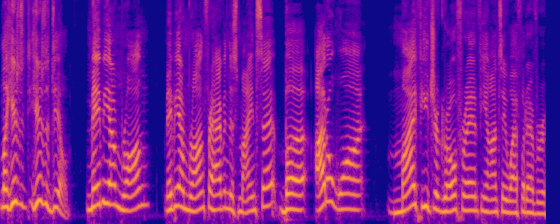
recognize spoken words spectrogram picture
like here's here's the deal. Maybe I'm wrong. Maybe I'm wrong for having this mindset, but I don't want my future girlfriend, fiance, wife, whatever,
